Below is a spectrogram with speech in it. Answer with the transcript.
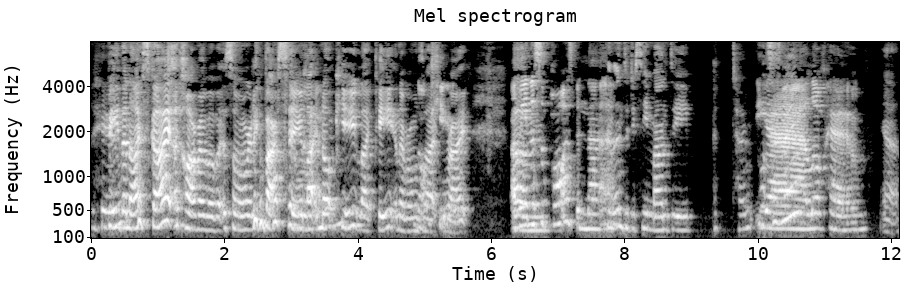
be the nice guy. I can't remember, but it's someone really embarrassing and like not cute, like Pete, and everyone was Not like, cute. right. I mean, the Um, support has been there. And then did you see Mandy? What's yeah, I love him. Yeah,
